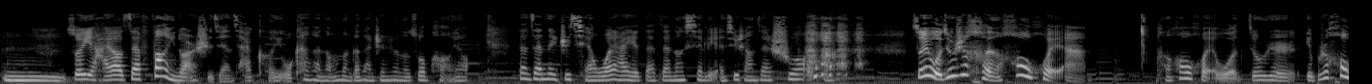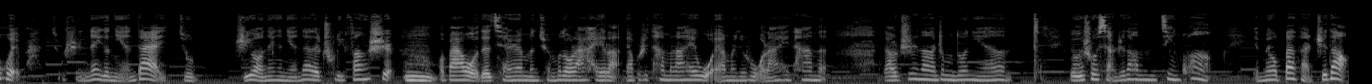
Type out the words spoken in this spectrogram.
嗯，所以还要再放一段时间才可以，我看看能不能跟他真正的做朋友。但在那之前，我俩也在在能先联系上再说，啊，所以我就是很后悔啊，很后悔。我就是也不是后悔吧，就是那个年代就只有那个年代的处理方式。嗯，我把我的前任们全部都拉黑了，要不是他们拉黑我，要么就是我拉黑他们，导致呢这么多年，有的时候想知道他们的近况也没有办法知道。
